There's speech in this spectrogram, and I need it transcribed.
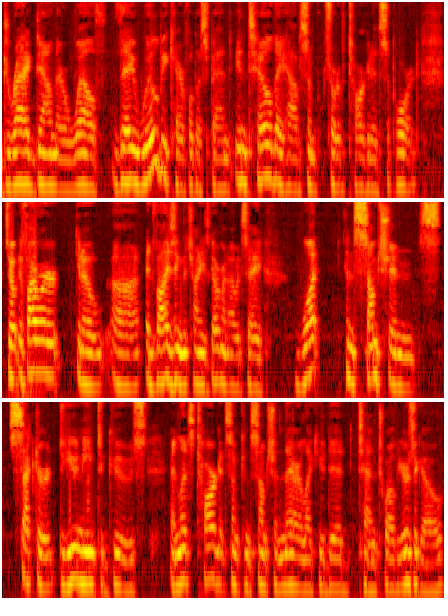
drag down their wealth, they will be careful to spend until they have some sort of targeted support. So if I were, you know, uh, advising the Chinese government, I would say, what consumption s- sector do you need to goose? And let's target some consumption there like you did 10, 12 years ago,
